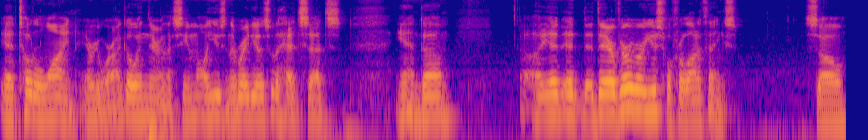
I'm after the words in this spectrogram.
at Total Wine everywhere. I go in there and I see them all using the radios with the headsets. And um, uh, it, it, they are very very useful for a lot of things. So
